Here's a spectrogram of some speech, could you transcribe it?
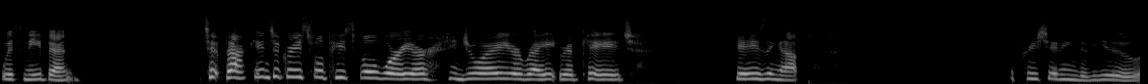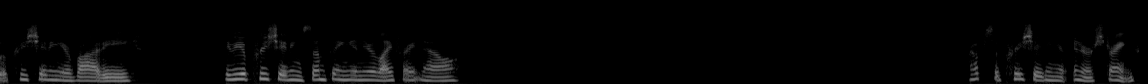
with knee bent. Tip back into graceful, peaceful warrior. Enjoy your right rib cage. Gazing up. Appreciating the view, appreciating your body. Maybe appreciating something in your life right now. Perhaps appreciating your inner strength,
